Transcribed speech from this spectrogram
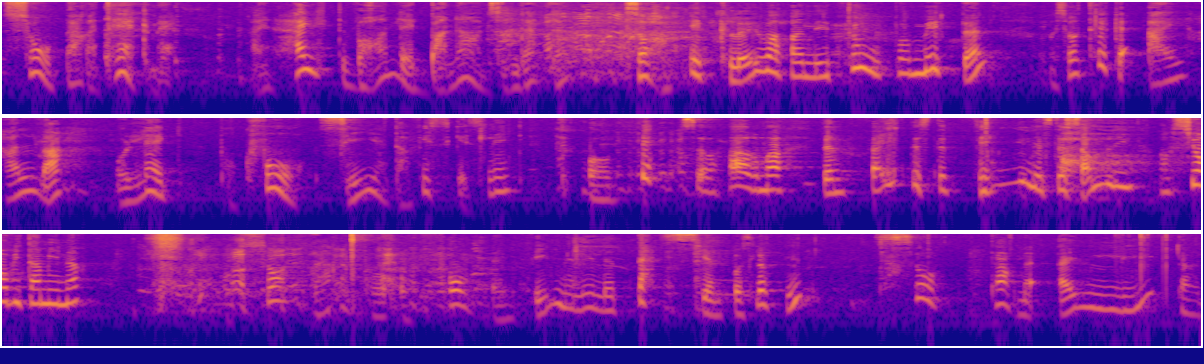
Så bare tek vi en helt vanlig banan som dette. Så jeg kløyver han i to på midten. Og så tar jeg ei halve og legger på hver side av fisken slik. Og så har vi den feiteste, fineste samling av sjøvitaminer. Så bare for å få den fine lille dassjen på slutten, så tar vi en liten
